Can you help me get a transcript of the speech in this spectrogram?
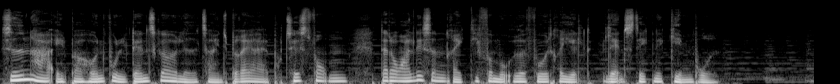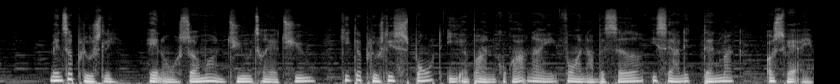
Siden har et par håndfulde danskere lavet sig inspirere af protestformen, der dog aldrig sådan rigtig formåede at få et reelt landstækkende gennembrud. Men så pludselig, hen over sommeren 2023, gik der pludselig sport i at brænde koraner af foran ambassader i særligt Danmark og Sverige.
